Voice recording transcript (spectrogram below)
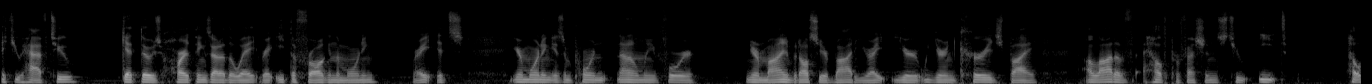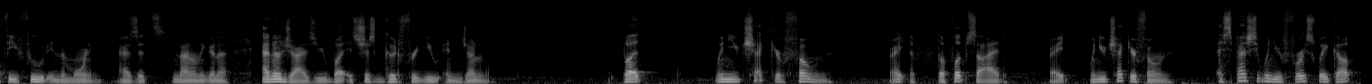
if you have to, get those hard things out of the way, right? Eat the frog in the morning, right? It's your morning is important not only for your mind but also your body, right? You're you're encouraged by a lot of health professions to eat healthy food in the morning as it's not only going to energize you but it's just good for you in general. But when you check your phone, right? The, the flip side, right? When you check your phone, especially when you first wake up,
